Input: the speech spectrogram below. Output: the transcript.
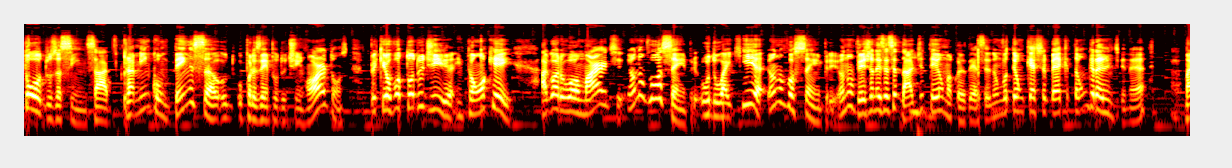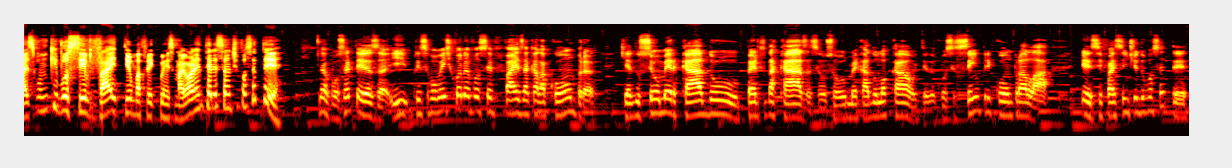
todos, assim, sabe? Para mim compensa o, o, por exemplo, do Tim Hortons, porque eu vou todo dia. Então, ok. Agora, o Walmart, eu não vou sempre. O do IKEA, eu não vou sempre. Eu não vejo a necessidade de ter uma coisa dessa. Eu não vou ter um cashback tão grande, né? Mas um que você vai ter uma frequência maior é interessante você ter. Não, com certeza. E principalmente quando você faz aquela compra que é do seu mercado perto da casa, assim, o seu mercado local, entendeu? Você sempre compra lá. Esse faz sentido você ter.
